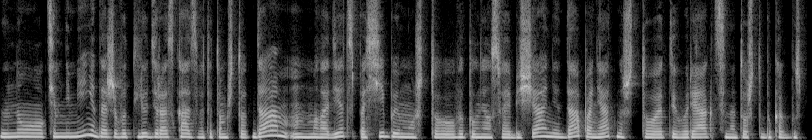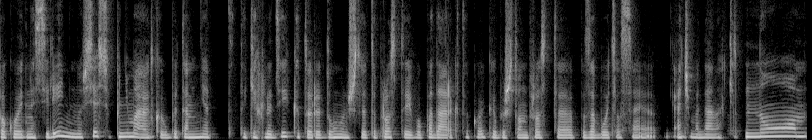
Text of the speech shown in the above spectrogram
Но, тем не менее, даже вот люди рассказывают о том, что да, молодец, спасибо ему, что выполнил свои обещания. Да, понятно, что это его реакция на то, чтобы как бы успокоить население, но все все понимают, как бы там нет таких людей, которые думают, что это просто его подарок такой, как бы что он просто позаботился о чемоданах. Но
